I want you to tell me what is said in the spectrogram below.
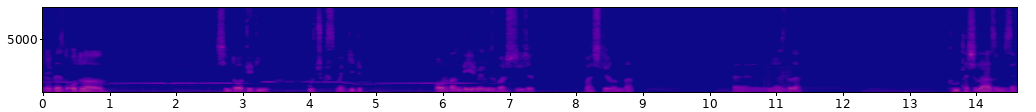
Şöyle biraz da odun alalım. Şimdi o dediğim uç kısma gidip oradan değirmenimizi başlayacak başlayalım da ee, biraz da kum taşı lazım bize.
